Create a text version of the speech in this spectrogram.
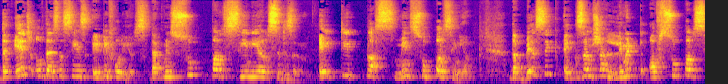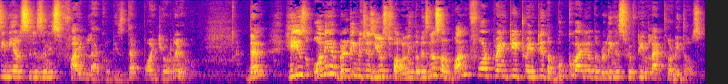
the age of the assessee is 84 years. That means super senior citizen. 80 plus means super senior. The basic exemption limit of super senior citizen is 5 lakh rupees. That point you remember. Then he is owning a building which is used for running the business. On 1 4 2020, the book value of the building is 15 lakh 30,000.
